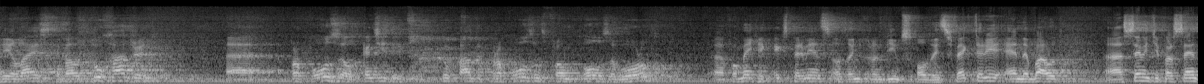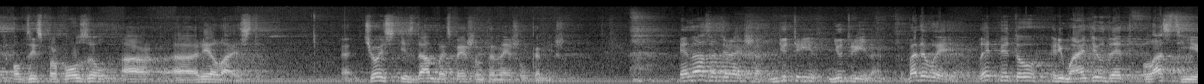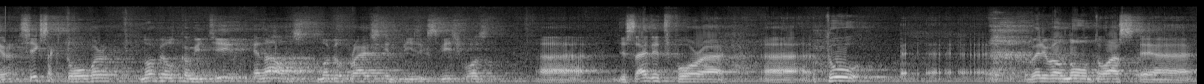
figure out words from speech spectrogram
realized about 200 proposals, considering 200 proposals from all the world for making experiments of the neutron beams of this factory, and about 70% uh, of this proposal are uh, realized. choice is done by Special International Commission. Another direction, neutrino. By the way, let me to remind you that last year, 6 October, Nobel Committee announced Nobel Prize in Physics, which was uh, decided for uh, uh, two very well known to us,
